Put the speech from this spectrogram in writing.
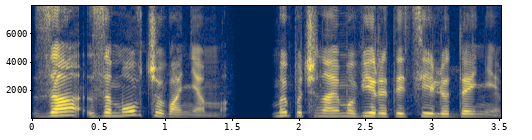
За замовчуванням ми починаємо вірити цій людині.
